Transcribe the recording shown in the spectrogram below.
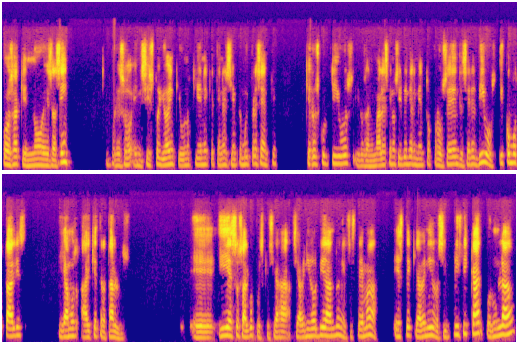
cosa que no es así. Por eso insisto yo en que uno tiene que tener siempre muy presente que los cultivos y los animales que nos sirven de alimento proceden de seres vivos y como tales, digamos, hay que tratarlos. Eh, y eso es algo pues que se ha, se ha venido olvidando en el sistema este que ha venido a simplificar por un lado,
